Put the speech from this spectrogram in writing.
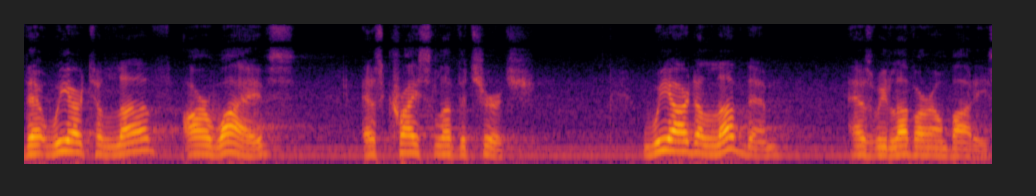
that we are to love our wives as Christ loved the church. We are to love them as we love our own bodies.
